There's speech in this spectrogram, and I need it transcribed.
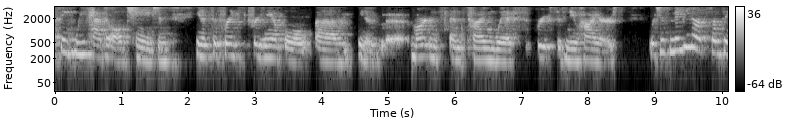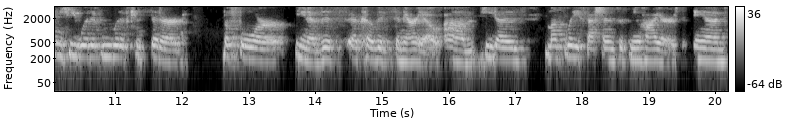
I think we've had to all change. And, you know, so for instance, for example, um, you know, uh, Martin spends time with groups of new hires, which is maybe not something he would have, we would have considered before, you know, this uh, COVID scenario. Um, he does monthly sessions with new hires and,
